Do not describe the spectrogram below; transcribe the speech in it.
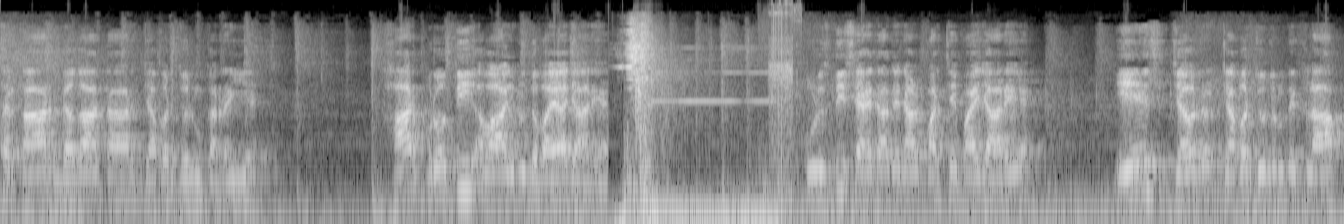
ਸਰਕਾਰ ਲਗਾਤਾਰ ਜ਼ਬਰ ਜ਼ੁਲਮ ਕਰ ਰਹੀ ਹੈ। ਹਰ ਵਿਰੋਧੀ ਆਵਾਜ਼ ਨੂੰ ਦਬਾਇਆ ਜਾ ਰਿਹਾ ਹੈ। ਪੁਲਿਸ ਦੀ ਸਹਾਇਤਾ ਦੇ ਨਾਲ ਪਰਚੇ ਪਾਏ ਜਾ ਰਹੇ ਹੈ। ਇਸ ਜ਼ਬਰ ਜ਼ਬਰ ਜ਼ੁਲਮ ਦੇ ਖਿਲਾਫ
